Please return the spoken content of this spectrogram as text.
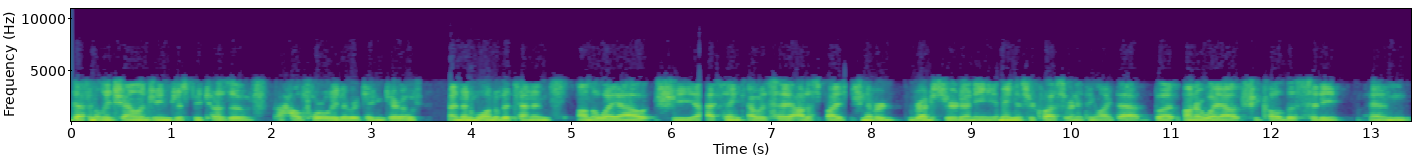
definitely challenging just because of how poorly they were taken care of. And then one of the tenants on the way out, she, I think I would say out of spite, she never registered any maintenance requests or anything like that. But on her way out, she called the city and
